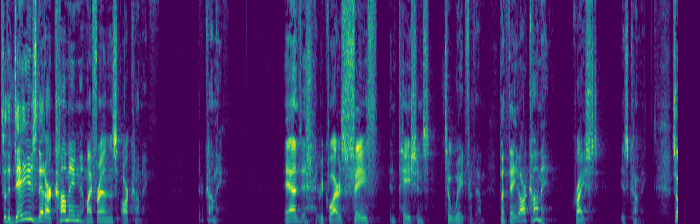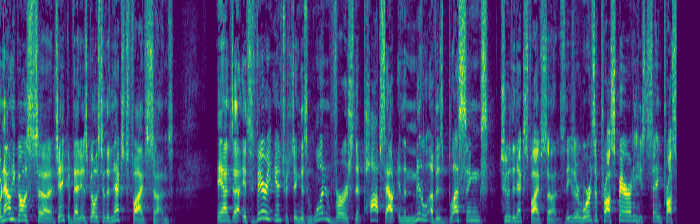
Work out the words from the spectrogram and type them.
So the days that are coming, my friends, are coming. They're coming. And it requires faith and patience to wait for them. But they are coming. Christ is coming. So now he goes to, Jacob, that is, goes to the next five sons and uh, it's very interesting, this one verse that pops out in the middle of his blessings to the next five sons. These are words of prosperity. He's saying pros-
